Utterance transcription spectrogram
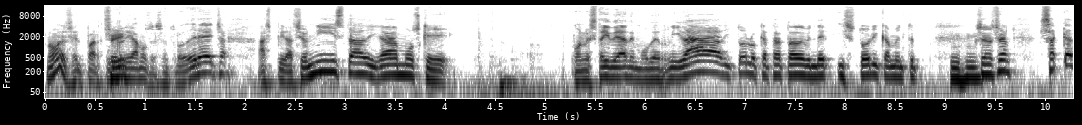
¿no? Es el partido, Sí. digamos, de centro derecha, aspiracionista, digamos, que con esta idea de modernidad y todo lo que ha tratado de vender históricamente Acción Nacional, saca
